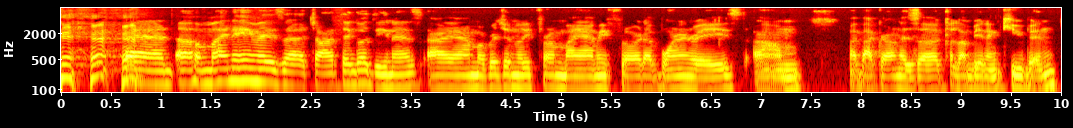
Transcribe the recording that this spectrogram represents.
and uh, my name is uh, Jonathan Godinez. I am originally from Miami, Florida, born and raised. Um, my background is uh, Colombian and Cuban,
